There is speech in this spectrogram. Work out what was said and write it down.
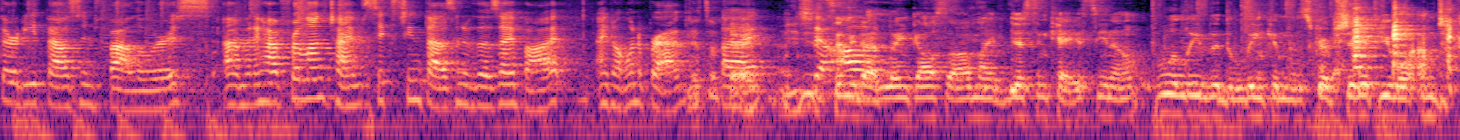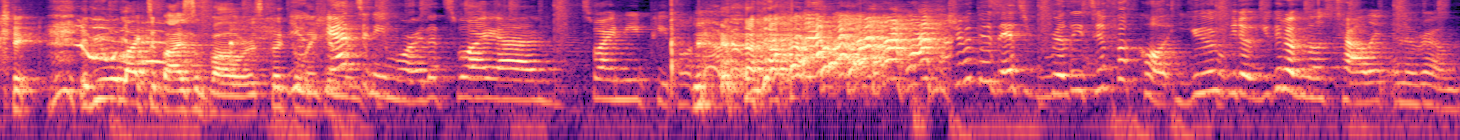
30,000 followers, um, and I have for a long time. 16,000 of those I bought. I don't want to brag. It's okay. You just send me that link also. I'm like, just in case, you know. We'll leave the, link in the description if you want. I'm joking. If you would like to buy some followers, click the You link can't in the anymore. That's why. Uh, that's why I need people now. Truth is, it's really difficult. You, you know, you can have most talent in a room,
